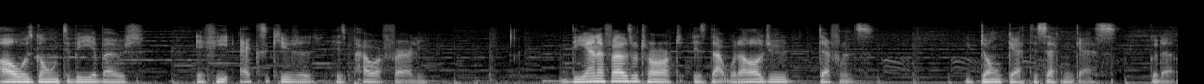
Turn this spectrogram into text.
always going to be about if he executed his power fairly. The NFL's retort is that with all due deference, you don't get to second guess Goodell.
